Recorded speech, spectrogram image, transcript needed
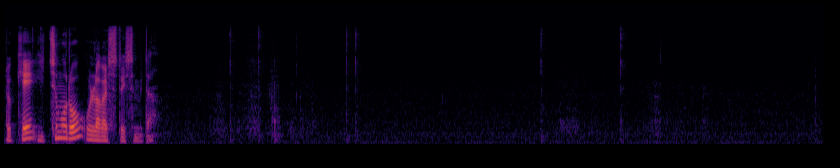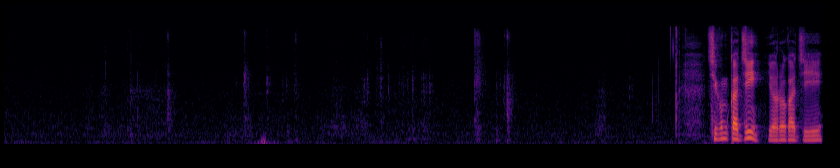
이렇게 2층으로 올라갈 수도 있습니다. 지금까지 여러 가지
